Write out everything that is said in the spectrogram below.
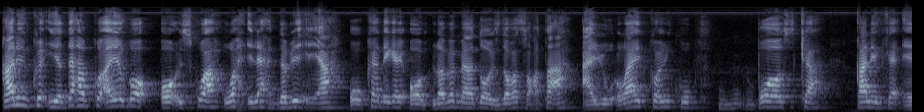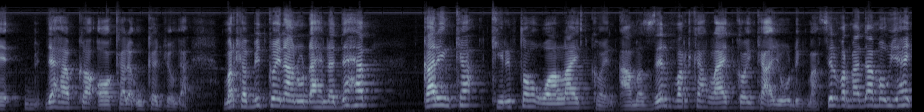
qalinka iyo dahabku ayaga oo isku ah wax ilaah dabiici ah uu ka dhigay oo laba maado oo isdaba socto ah ayuu lightcoin-ku booska qalinka ee dahabka oo kale uu ka jooga. Marka bitcoin aanu dhahno dahab qalinka cripto waa lightcoin ama silverka lightcoin-ka ayuu udhigmaa silver maadaama uu yahay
